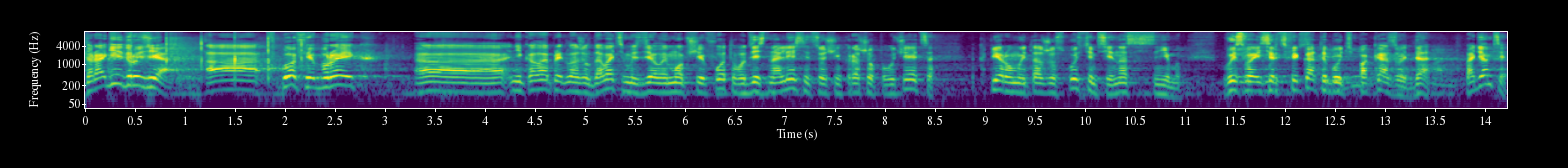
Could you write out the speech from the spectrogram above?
Дорогие друзья, а в кофе-брейк э, Николай предложил, давайте мы сделаем общее фото. Вот здесь на лестнице очень хорошо получается. К первому этажу спустимся и нас снимут. Вы свои сертификаты будете показывать, да. Пойдемте?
